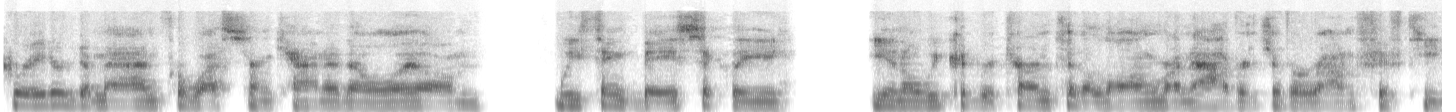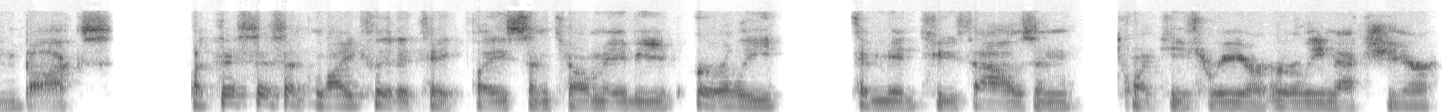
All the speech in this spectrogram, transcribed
greater demand for Western Canada oil. And we think basically, you know, we could return to the long run average of around 15 bucks. But this isn't likely to take place until maybe early to mid 2023 or early next year.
